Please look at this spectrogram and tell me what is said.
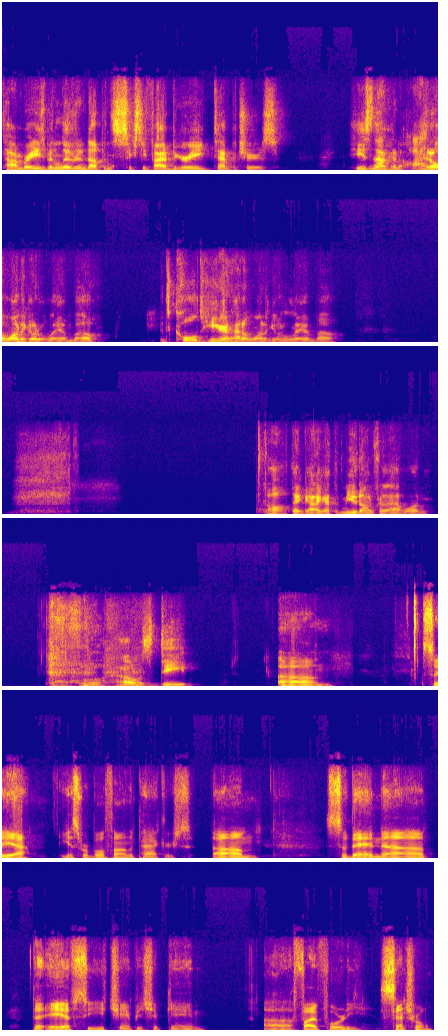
Tom Brady's been living it up in 65 degree temperatures. He's not going to, I don't want to go to Lambeau. It's cold here and I don't want to go to Lambeau. Oh, thank God I got the mute on for that one. Ooh, that one was deep. Um, so yeah, I guess we're both on the Packers. Um, so then uh, the AFC Championship game, uh, 5:40 Central.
